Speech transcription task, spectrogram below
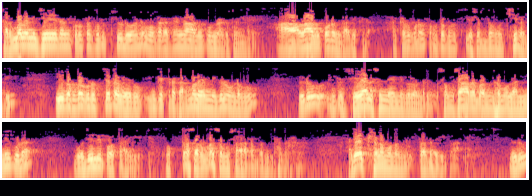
కర్మలను చేయడం కృతకృత్యుడు అని ఒక రకంగా అనుకున్నాడు తండ్రి. అలా అనుకోవడం కాదు ఇక్కడ. అక్కడ కూడా కృతకృత్య శబ్దం వచ్చినది. ఈ కృతకృత్యత వేరు. ఇంకెక్కడ కర్మలు ఏం మిగిలి ఉండవు. వీడు ఇంకా చేయాల్సిందేం మిగిలి ఉండదు. సంసార బంధములన్నీ కూడా వదిలిపోతాయి. ముక్త సర్వ సంసార బంధన. అదే క్షణమునందు తదైవ. వీడు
